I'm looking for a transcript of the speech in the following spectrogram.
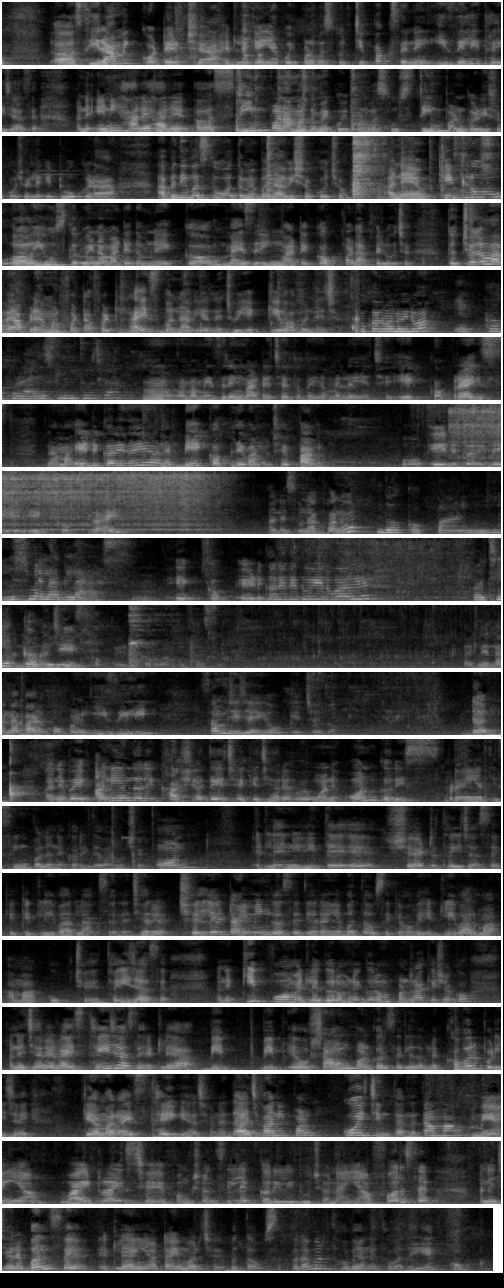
સિરામિક કોટેડ છે આ એટલે કે અહીંયા કોઈ પણ વસ્તુ ચીપકશે નહીં ઇઝીલી થઈ જશે. અને એની હારે હારે સ્ટીમ પણ આમાં તમે કોઈ પણ વસ્તુ સ્ટીમ પણ કરી શકો છો એટલે કે ઢોકળા આ બધી વસ્તુઓ તમે બનાવી શકો છો. અને કેટલું યુઝ કરવું એના માટે તમને એક મેઝરિંગ માટે કપ પણ આપેલો છે. તો ચલો હવે આપણે આમાં ફટાફટ રાઈસ બનાવીએ અને જોઈએ કેવા બને છે. શું કરવાનું ઈરવા? એક કપ રાઈસ લીધું છે. હમ આમાં મેઝરિંગ માટે છે તો ભાઈ અમે લઈએ છીએ એક કપ રાઈસ આમાં એડ કરી દઈએ અને બે કપ લેવાનું છે પાણી. તો એડ કરી દઈએ એક કપ રાઈસ અને શું નાખવાનું? દો કપ પાણી. સ્મેલા ગ્લાસ એક કપ એડ કરી દીધું ઈરવાએ. હજી એક કપ હજી એક કપ એડ કરવાનું થશે. એટલે નાના બાળકો પણ ઇઝીલી સમજી જાય. ઓકે ચલો. ડન અને ભાઈ, આની અંદર એક ખાસિયત એ છે કે જ્યારે હવે હું આને ઓન કરીશ, આપણે અહીંયાથી સિમ્પલ એને કરી દેવાનું છે. ઓન એટલે એની રીતે એ શેટ થઈ જશે કે કેટલી વાર લાગશે. અને જ્યારે છેલ્લે ટાઈમિંગ હશે ત્યારે અહીંયા બતાવશે કે હવે એટલી વારમાં આમાં કૂક છે થઈ જશે. અને કીપ વોર્મ એટલે ગરમ ને ગરમ પણ રાખી શકો. અને જ્યારે રાઈસ થઈ જશે એટલે આ બીપ બીપ એવો સાઉન્ડ પણ કરશે એટલે તમને ખબર પડી જાય કે આમાં રાઈસ થઈ ગયા છે. અને દાજવાની પણ કોઈ ચિંતા નથી. આમાં મેં અહીંયા વ્હાઈટ રાઈસ છે એ ફંક્શન સિલેક્ટ કરી લીધું છે અને અહીંયા ફરશે. અને જ્યારે બનશે એટલે અહીંયા ટાઈમર છે બતાવશે. બરાબર? હવે આને થવા દઈએ કુક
